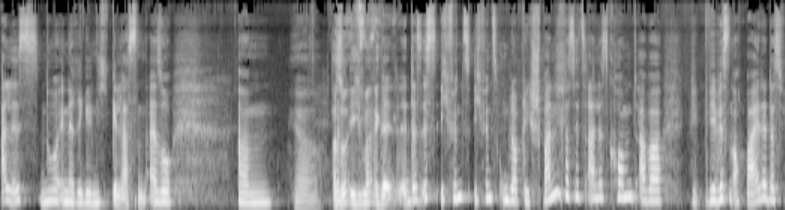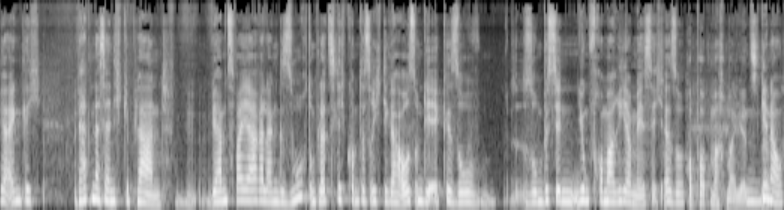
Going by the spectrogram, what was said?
alles nur in der Regel nicht gelassen. Also ähm, Ja, also ich meine, Das ist, ich finde es ich find's unglaublich spannend, was jetzt alles kommt, aber wir wissen auch beide, dass wir eigentlich, wir hatten das ja nicht geplant. Wir haben zwei Jahre lang gesucht und plötzlich kommt das richtige Haus um die Ecke, so, so ein bisschen Jungfrau Maria-mäßig. Also, hopp, hopp, mach mal jetzt. Ne? genau.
